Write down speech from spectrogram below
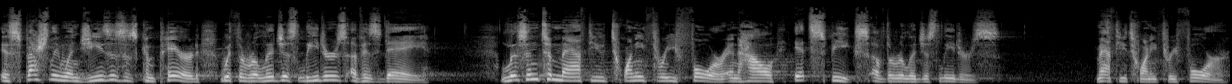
especially when Jesus is compared with the religious leaders of his day. Listen to Matthew 23 4 and how it speaks of the religious leaders. Matthew 23 4.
